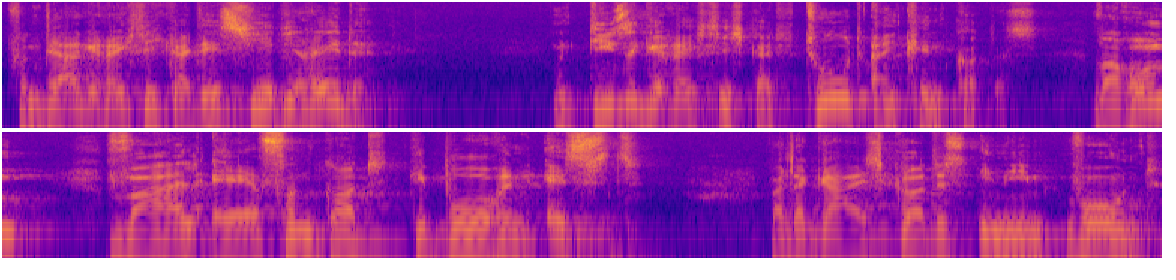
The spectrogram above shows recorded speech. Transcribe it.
Von der Gerechtigkeit ist hier die Rede. Und diese Gerechtigkeit tut ein Kind Gottes. Warum? Weil er von Gott geboren ist, weil der Geist Gottes in ihm wohnt.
